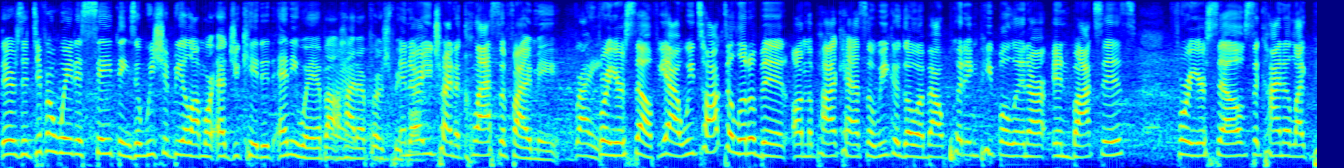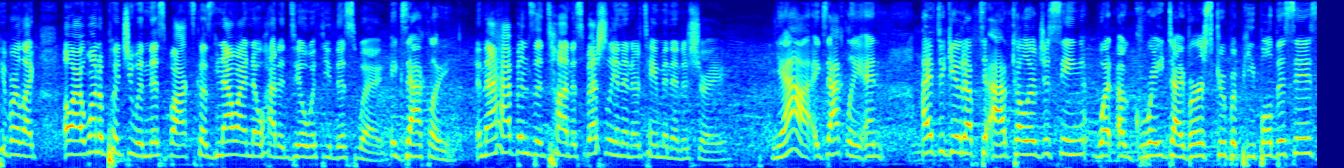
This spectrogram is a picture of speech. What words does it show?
There's a different way to say things, and we should be a lot more educated anyway about how to approach people. And are you trying to classify me Right. for yourself? Yeah, we talked a little bit on the podcast a week ago about putting people in our in boxes for yourselves to kind of like people are like, oh, I want to put you in this box because now I know how to deal with you this way, exactly. and that happens a ton, especially in entertainment industry. Yeah, exactly. And I have to give it up to ADCOLOR just seeing what a great diverse group of people this is.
